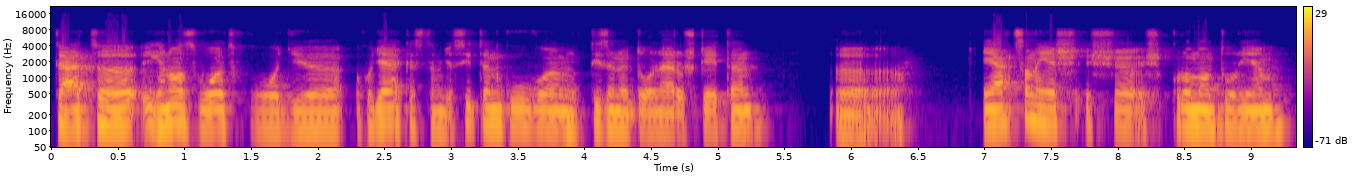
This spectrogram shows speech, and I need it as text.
Tehát igen, az volt, hogy, hogy elkezdtem ugye a sit and go-val, 15 dolláros téten játszani, és, és, és akkor onnantól ilyen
